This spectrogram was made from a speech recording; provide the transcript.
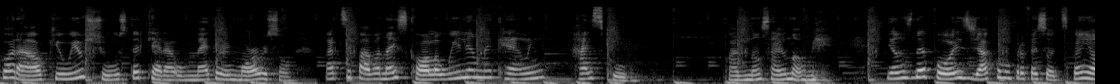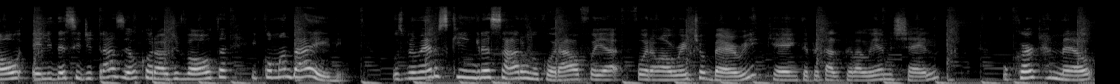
coral que Will Schuster, que era o Matthew Morrison, participava na escola William McKellen High School. Quase não sai o nome. E anos depois, já como professor de espanhol, ele decide trazer o coral de volta e comandar ele. Os primeiros que ingressaram no coral a- foram a Rachel Berry, que é interpretado pela Lea Michele, o Kurt Hamel,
